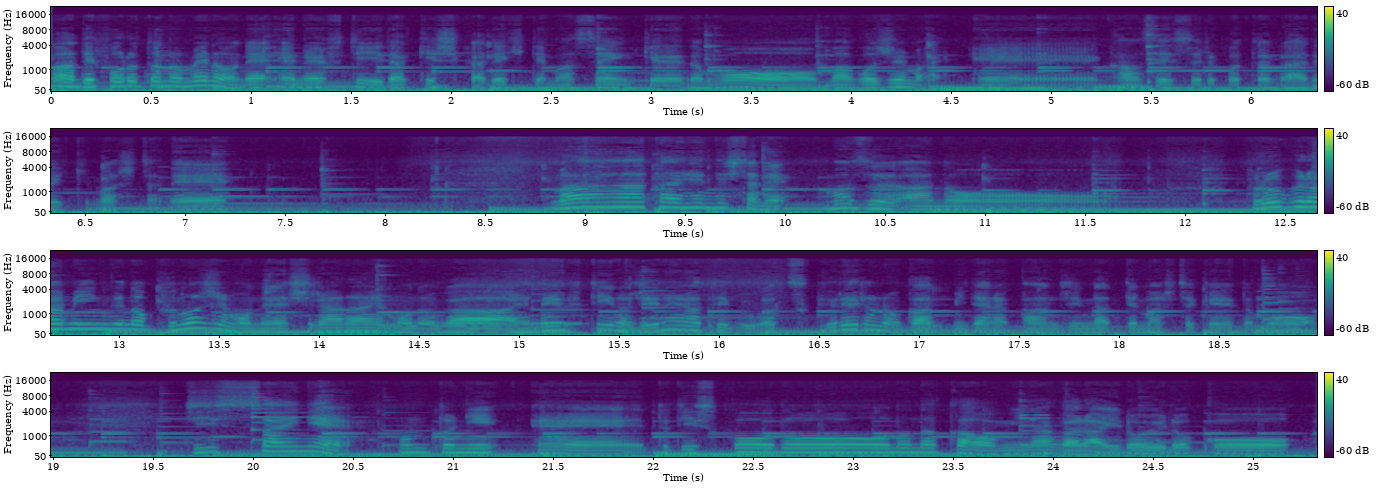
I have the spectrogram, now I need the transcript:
まあ、デフォルトの目の、ね、NFT だけしかできてませんけれども、まあ、50枚、えー、完成することができましたね。まあ大変でしたね。まず、あのープログラミングのプの字もね知らないものが NFT のジェネラティブが作れるのかみたいな感じになってましたけれども実際ね本当に、えーと、 Discord の中を見ながらいろいろこう、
